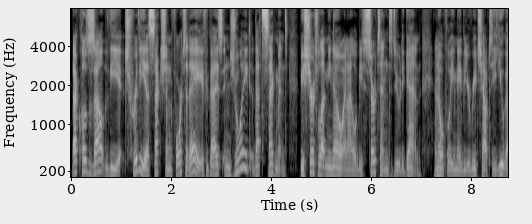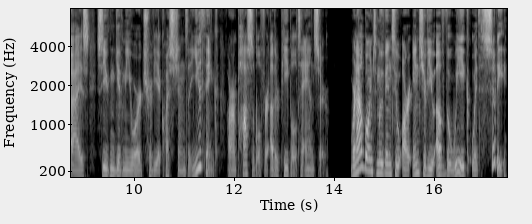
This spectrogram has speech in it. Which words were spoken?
That closes out the trivia section for today. If you guys enjoyed that segment, be sure to let me know and I will be certain to do it again. And hopefully, maybe reach out to you guys so you can give me your trivia questions that you think are impossible for other people to answer. We're now going to move into our interview of the week with Sooty,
